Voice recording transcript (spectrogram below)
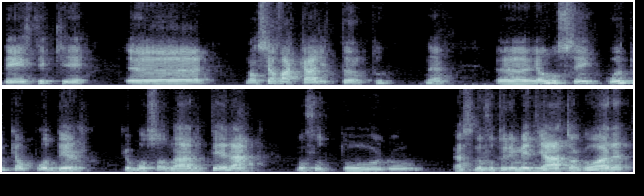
desde que eh, não se avacalhe tanto. Né? Eh, eu não sei quanto que é o poder que o Bolsonaro terá no futuro, assim, no futuro imediato agora,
